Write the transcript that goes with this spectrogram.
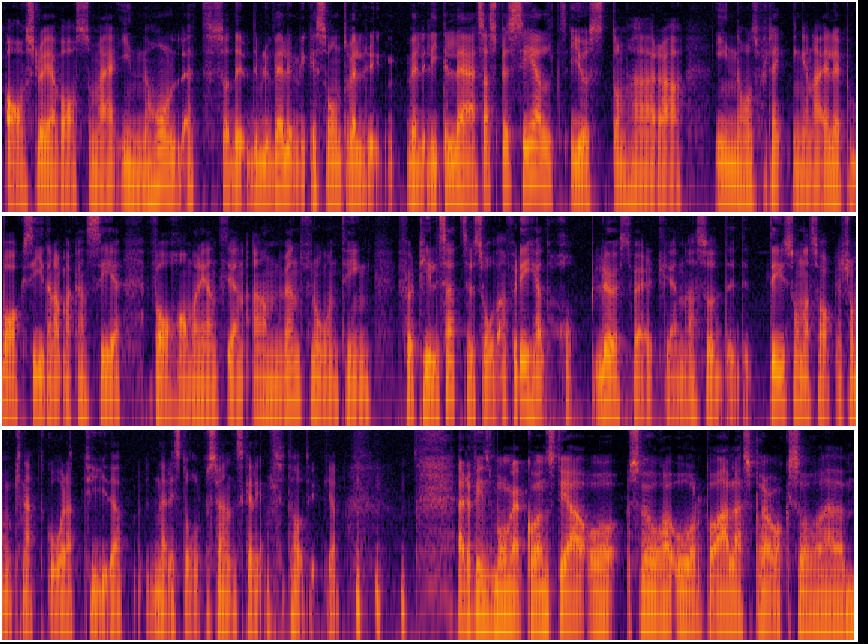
avslöja vad som är innehållet. Så det, det blir väldigt mycket sånt och väldigt, väldigt lite läsa. Speciellt just de här innehållsförteckningarna eller på baksidan att man kan se vad har man egentligen använt för någonting för tillsatser sådant för det är helt hopplöst verkligen alltså det, det, det är ju sådana saker som knappt går att tyda när det står på svenska rent utav tycker jag. ja, det finns många konstiga och svåra ord på alla språk så um,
